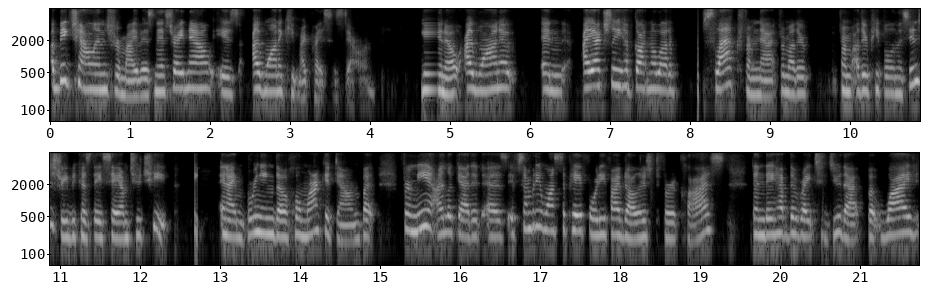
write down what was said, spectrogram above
a big challenge for my business right now is I want to keep my prices down. You know, I want to, and I actually have gotten a lot of slack from that from other from other people in this industry because they say I'm too cheap and I'm bringing the whole market down. But for me, I look at it as if somebody wants to pay $45 for a class, then they have the right to do that. But why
